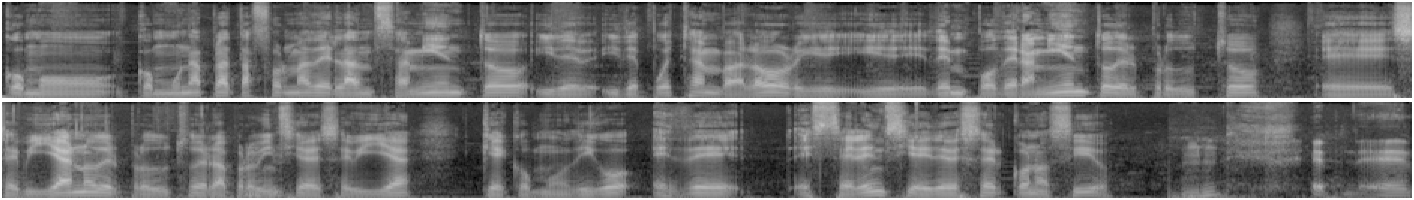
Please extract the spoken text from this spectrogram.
como, como una plataforma de lanzamiento y de, y de puesta en valor y, y de empoderamiento del producto eh, sevillano, del producto de la provincia de Sevilla, que como digo es de excelencia y debe ser conocido. Eh, eh,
